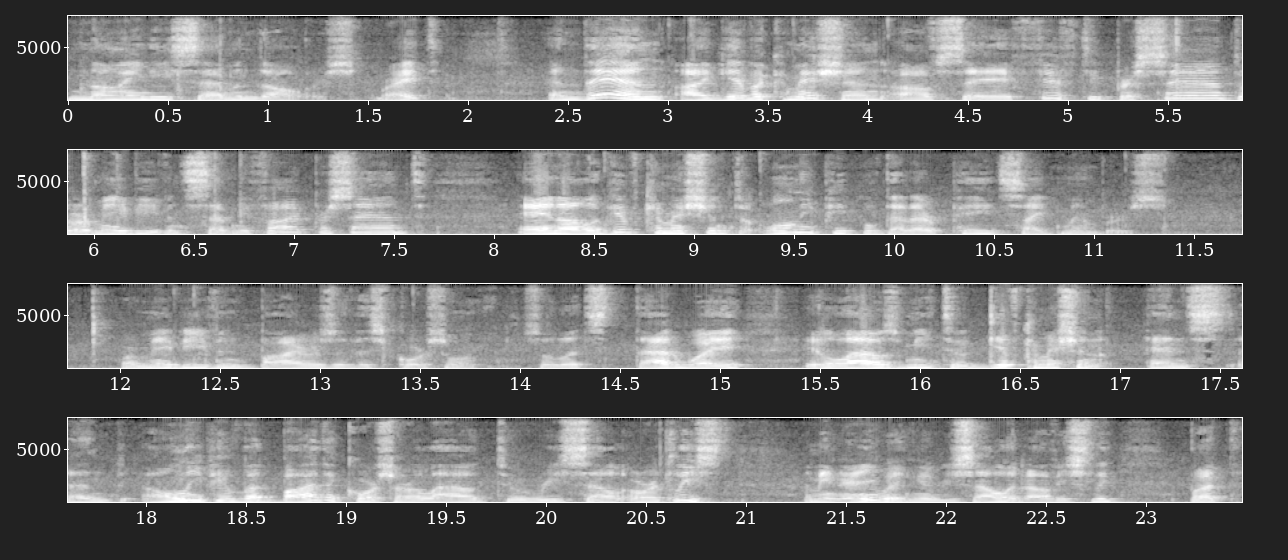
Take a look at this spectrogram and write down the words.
$97 right? And then I give a commission of say 50% or maybe even 75% and I'll give commission to only people that are paid site members or maybe even buyers of this course only so let's that way it allows me to give commission and and only people that buy the course are allowed to resell or at least I mean anybody can resell it obviously but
